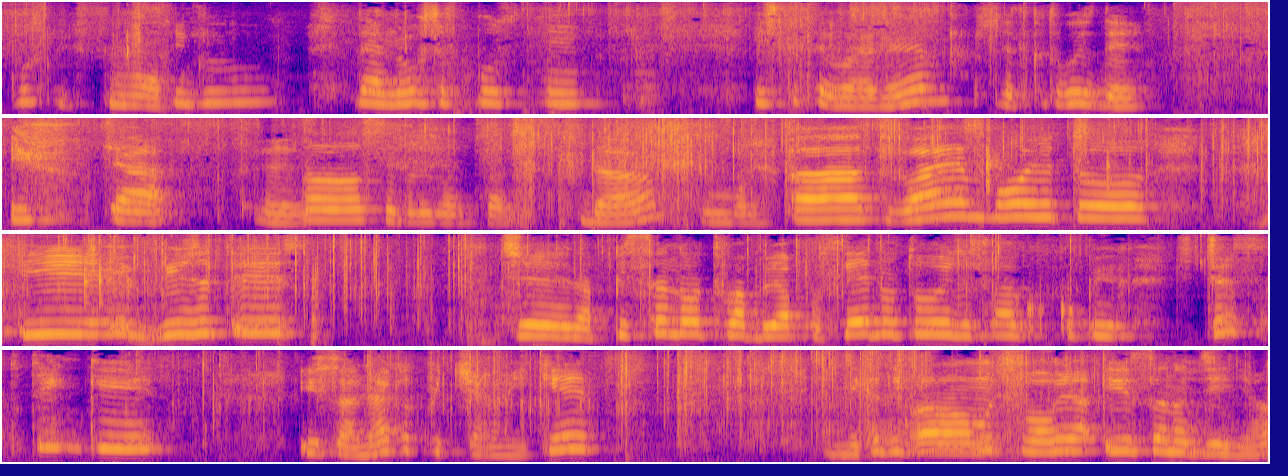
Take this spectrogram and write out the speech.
Вкусни са. Много. Сигурно. Да, много са вкусни. И ще се върнем след като го изде. Тя... е, А, се. Да. А, това е моето. И виждате, че е написано, това била последното и затова го купих 40 стотинки. И са някакви червики. Нека да ги отворя и са на диня.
